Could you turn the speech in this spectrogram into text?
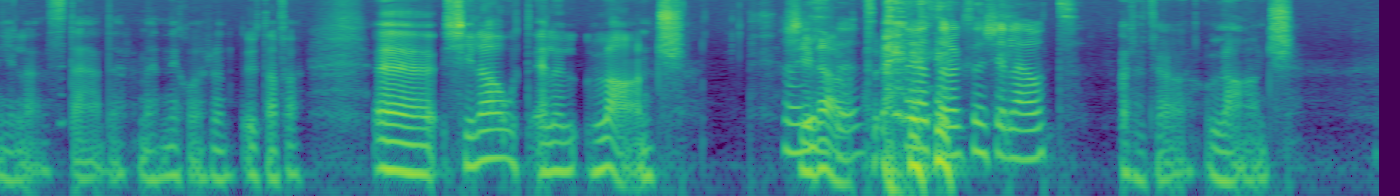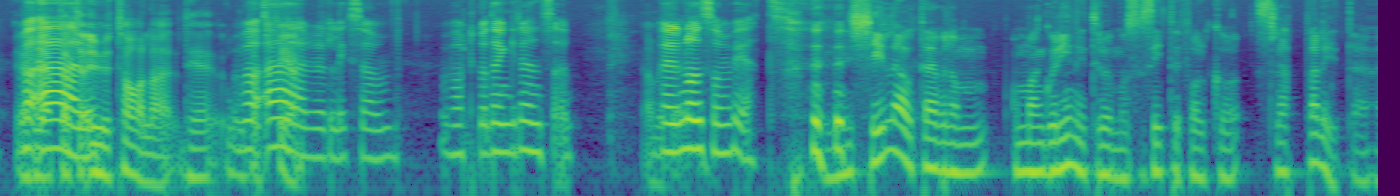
Jag gillar städer, människor runt utanför. Eh, chill out eller lounge? Ja, Chill det. out. Jag heter också chill out. Eller tror jag, lounge. Jag Vad vet att jag är- uttalar det ordet Vad fel. är liksom, vart går den gränsen? Ja, Är det någon som vet? Men chill out är väl om, om man går in i ett rum och så sitter folk och slappar lite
